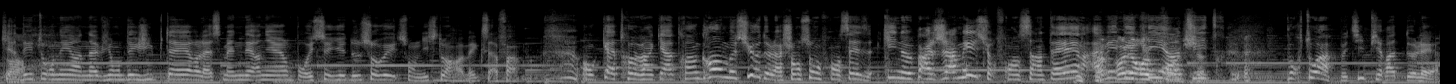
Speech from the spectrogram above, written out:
Qui a Oh. détourné un avion d'Égyptaire la semaine dernière pour essayer de sauver son histoire avec sa femme. En 84, un grand monsieur de la chanson française qui ne passe jamais sur France Inter avait écrit un titre pour toi, petit pirate de l'air.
